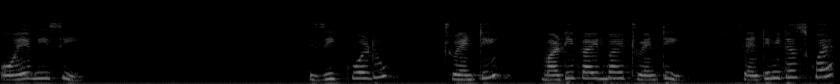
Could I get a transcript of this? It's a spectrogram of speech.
OABC is equal to 20 multiplied by 20 centimeter square.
